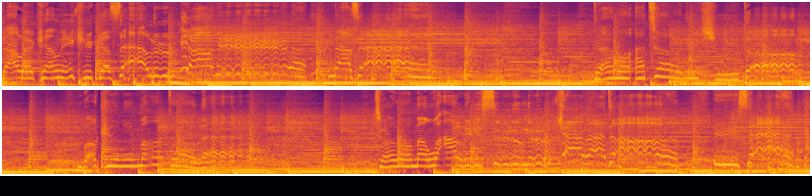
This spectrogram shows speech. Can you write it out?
誰かに聞かせるように。なぜ？でもあと一度僕に戻れ。遠回りする体いざ say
